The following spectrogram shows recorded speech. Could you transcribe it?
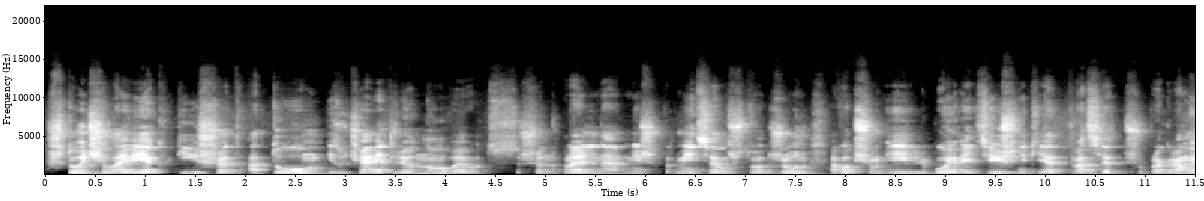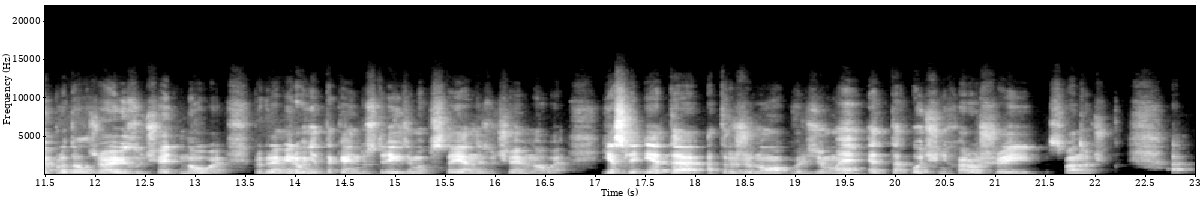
Что человек пишет о том, изучает ли он новое. Вот совершенно правильно Миша подметил, что Джун, а в общем и любой такой айтишник, я 20 лет пишу программы, я продолжаю изучать новое. Программирование – это такая индустрия, где мы постоянно изучаем новое. Если это отражено в резюме, это очень хороший звоночек. А,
